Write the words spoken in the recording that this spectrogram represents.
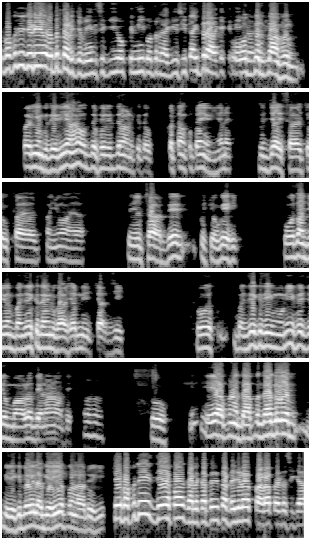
ਤੇ ਬਾਪੂ ਜੀ ਜਿਹੜੀ ਉਧਰ ਤੁਹਾਡੀ ਜ਼ਮੀਨ ਸੀਗੀ ਉਹ ਕਿੰਨੀ ਕੁ ਉਧਰ ਹੈਗੀ ਸੀ? ਤਾਂ ਇੱਧਰ ਆ ਕੇ ਕਿੰਨੀ ਕੁ ਉਧਰ ਤਾਂ ਫਿਰ ਬੜੀਆਂ ਬਥੇਰੀਆਂ ਹਨ ਉਧਰ ਫਿਰ ਇੱਧਰ ਆਣ ਕੇ ਤਾਂ ਕਟਾਂ ਕੁਟਾਂ ਹੀ ਹੋਈਆਂ ਨੇ। ਦੂਜਾ ਹਿੱਸਾ ਆਇਆ, ਚੌਥਾ ਆਇਆ ਪੰਜਵਾਂ ਆਇਆ ਤੇ ਜਿਹੜੇ ਝਾੜ ਦੇ ਪੁਚੋਗੇ ਸੀ ਉਹ ਤਾਂ ਜਿਵੇਂ ਬੰਜਰਿਕ ਦਾ ਲਗਾ ਛੱਡਣੀ ਚੱਲ ਜੀ ਉਹ ਬੰਜਰਿਕ ਦੀ ਮੋਣੀ ਫਿਰ ਜੋ ਮਾਮਲਾ ਦੇਣਾ ਨਾ ਤੇ। ਹੂੰ ਹੂੰ। ਤੋ ਇਹ ਆਪਣਾ 10 15 ਕਿਲੇ ਮੇਰੇ ਕੀ ਬੈਗ ਲੱਗ ਗਿਆ ਇਹ ਆਪਣਾ ਲਾਟ ਹੋਈ। ਤੇ ਬਾਪੂ ਜੀ ਜੇ ਆਪਾਂ ਗੱਲ ਕਰਦੇ ਜੀ ਤੁਹਾਡੇ ਜਿਹੜਾ ਪੁਰਾਣਾ ਪਿੰਡ ਸੀਗਾ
